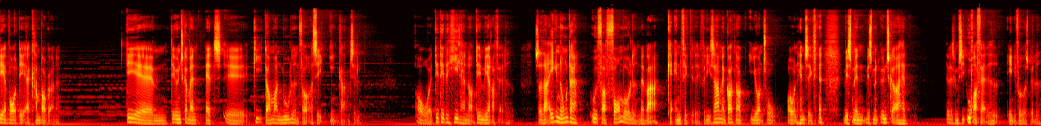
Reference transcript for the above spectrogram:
der, hvor det er kampafgørende. Det, øh, det ønsker man at øh, give dommeren muligheden for at se en gang til. Og øh, det er det, det hele handler om. Det er mere retfærdighed. Så der er ikke nogen, der ud fra formålet med var, kan anfægte det. Fordi så har man godt nok i ond tro og ond hensigt, hvis man, hvis man ønsker at have hvad skal man sige, uretfærdighed ind i fodboldspillet.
